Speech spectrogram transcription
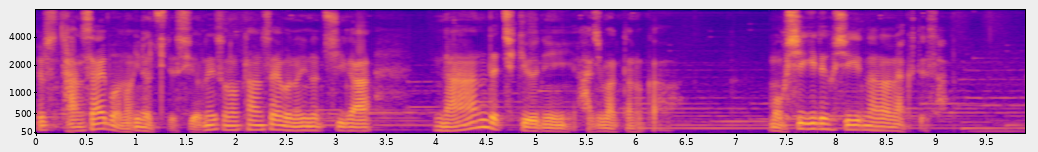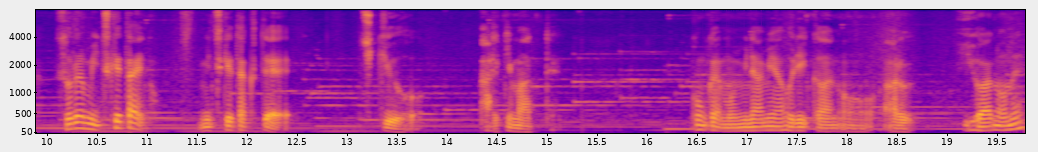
要するに単細胞の命ですよね。その単細胞の命がなんで地球に始まったのか。もう不思議で不思議にならなくてさ。それを見つけたいの。見つけたくて地球を歩き回って。今回も南アフリカのある岩のね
